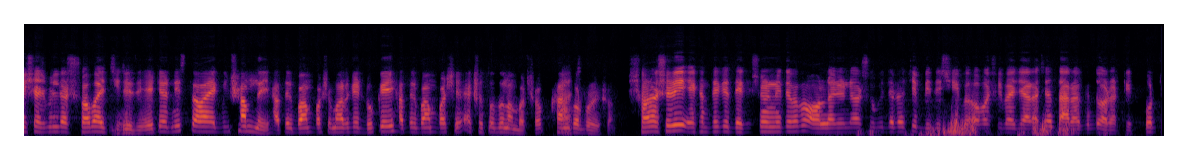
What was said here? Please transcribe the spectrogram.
বিশ্বাস বিল্ডার সবাই জি চিনে। জি এটার নিচতলা একদম সামনেই হাতের বাম পাশে মার্কেট ঢুকেই হাতের বাম পাশে একশো চোদ্দ নম্বর শপ খান কর্পোরেশন সরাসরি এখান থেকে দেখে শুনে নিতে পারবে। অনলাইনে নেওয়ার সুবিধা রয়েছে বিদেশি বা প্রবাসী ভাই যারা আছেন তারাও কিন্তু অর্ডারটি করতে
